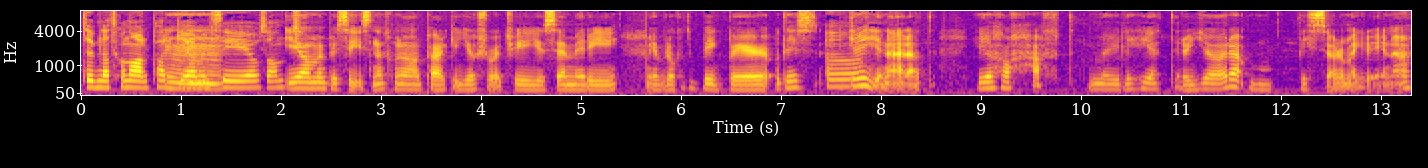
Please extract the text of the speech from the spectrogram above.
typ nationalparker jag vill Mm. se och sånt. Ja men precis, nationalparken, Joshua Tree, Yosemite. Jag vill åka till Big Bear. Och det är, Ja. grejen är att jag har haft möjligheter att göra vissa av de här grejerna.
